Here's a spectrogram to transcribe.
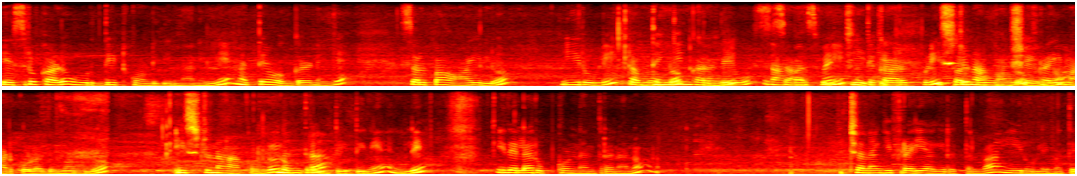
ಹೆಸ್ರು ಕಾಳು ಹುರಿದಿಟ್ಕೊಂಡಿದ್ದೀನಿ ನಾನಿಲ್ಲಿ. ಮತ್ತು ಒಗ್ಗರಣೆಗೆ ಸ್ವಲ್ಪ ಆಯಿಲು ಈರುಳ್ಳಿ ಟೊಮೊಟೊ ಕರಿಬೇವು ಸಾಂಬಾರು ಪುಡಿ ಜೀರಿಗೆ. ಖಾರದ ಪುಡಿ ಇಷ್ಟನ್ನ ಹಾಕೊಂಡು ಫ್ರೈ ಮಾಡ್ಕೊಳ್ಳೋದು ಮೊದಲು. ಇಷ್ಟನ್ನ ಹಾಕ್ಕೊಂಡು ನಂತರ ಇದ್ದೀನಿ ಇಲ್ಲಿ. ಇದೆಲ್ಲ ರುಬ್ಕೊಂಡ ನಂತರ ನಾನು ಚೆನ್ನಾಗಿ ಫ್ರೈ ಆಗಿರುತ್ತಲ್ವ ಈರುಳ್ಳಿ ಮತ್ತು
